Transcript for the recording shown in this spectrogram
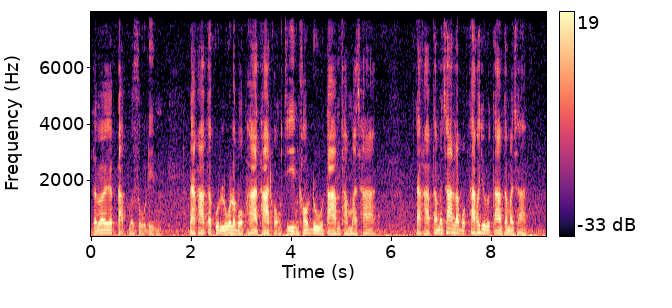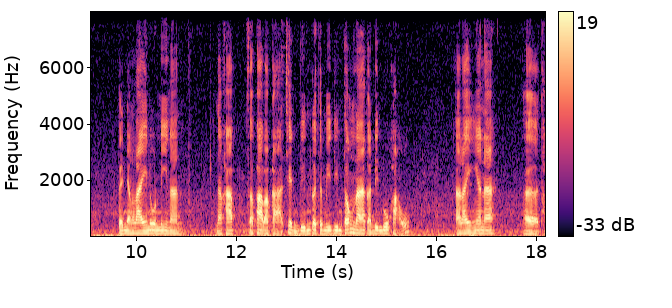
แล้วมันจะกลับมาสู่ดินนะครับ ถ้าคุณรู้ระบบห้าธาตุของจีนเขาดูตามธรรมชาตินะครับ ธรรมชาติระบบธาตุเขาอยู่ตามธรรมชาติ เป็นอย่างไรนู่นนี่นั่นนะครับ สภาพอากาศ เช่น ดินก็จะมีดินท้องนากับดินภูเขา อะไรเงี้ยนะเอ่อท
